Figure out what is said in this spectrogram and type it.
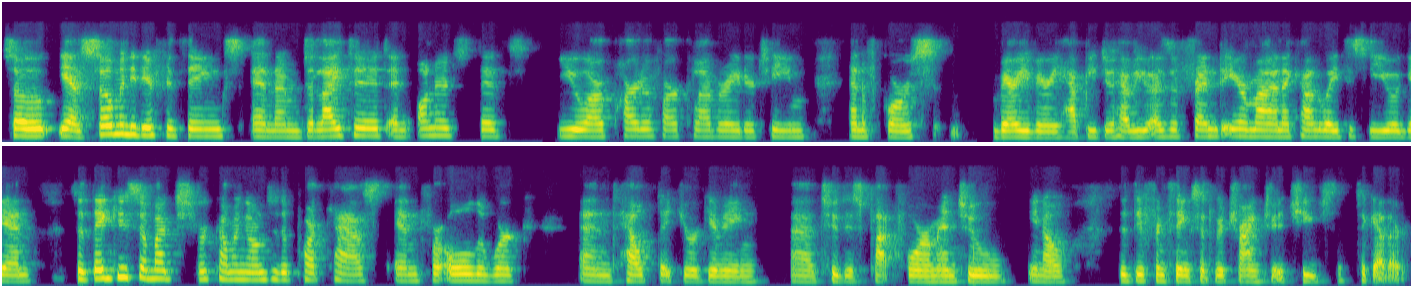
So yeah, so many different things. And I'm delighted and honored that you are part of our collaborator team. And of course, very, very happy to have you as a friend, Irma, and I can't wait to see you again. So thank you so much for coming on to the podcast and for all the work and help that you're giving uh, to this platform and to, you know, the different things that we're trying to achieve together.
